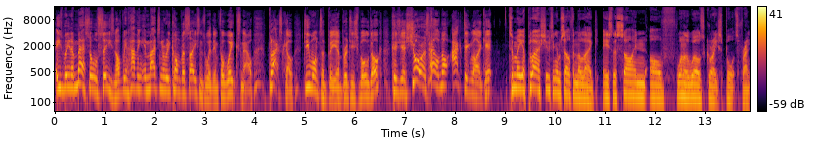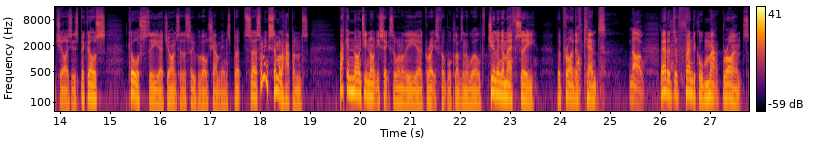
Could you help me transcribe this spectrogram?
he's been a mess all season. I've been having imaginary conversations with him for weeks now. Plaxico, do you want to be a British Bulldog? Because you're sure as hell not acting like it. To me, a player shooting himself in the leg is the sign of one of the world's great sports franchises because, of course, the uh, Giants are the Super Bowl champions, but uh, something similar happened back in 1996 to one of the uh, greatest football clubs in the world, Gillingham FC, the pride what? of Kent. No. They had a defender called Matt Bryant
